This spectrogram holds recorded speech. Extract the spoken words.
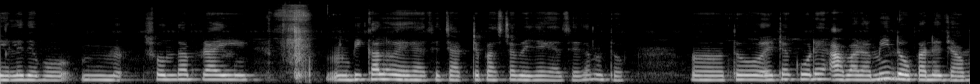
মেলে দেব। সন্ধ্যা প্রায় বিকাল হয়ে গেছে, চারটে, পাঁচটা বেজে গেছে, জানো তো? তো এটা করে আবার আমি দোকানে যাব।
